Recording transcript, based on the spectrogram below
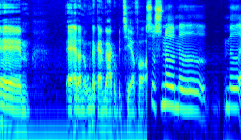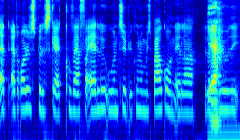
øh, er der nogen, der gerne vil argumentere for. Så sådan noget med, med at, at rollespil skal kunne være for alle, uanset økonomisk baggrund, eller, eller Ja. hvad vi er ude i?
